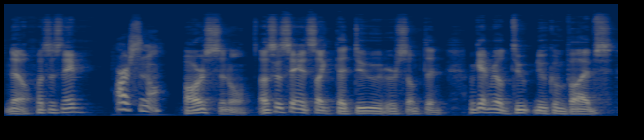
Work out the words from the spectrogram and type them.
No, what's his name? Arsenal. Arsenal. I was gonna say it's like the dude or something. I'm getting real Duke Nukem vibes.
